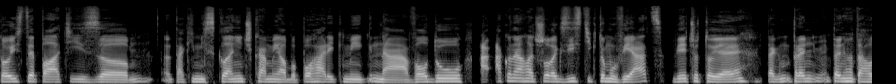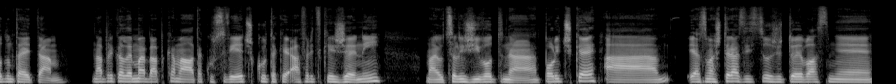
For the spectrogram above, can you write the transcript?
To isté platí s takými skleničkami alebo pohárikmi na vodu. A ako náhle človek zistí k tomu viac, vie, čo to je, tak pre, pre neho tá hodnota je tam. Napríklad aj moja babka mala takú sviečku také africkej ženy, majú celý život na poličke a ja som až teraz zistil, že to je vlastne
